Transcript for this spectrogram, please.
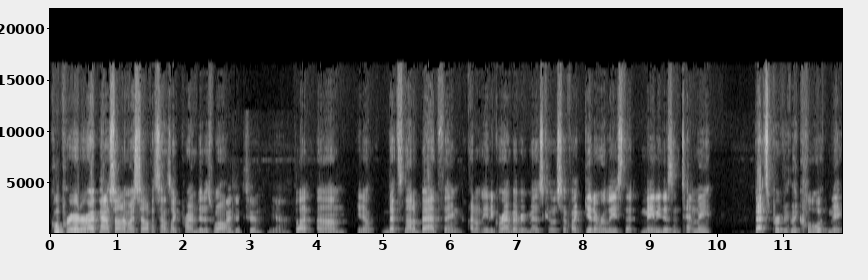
cool pre-order. I passed on it myself. It sounds like Prime did as well. I did too. Yeah. But um, you know, that's not a bad thing. I don't need to grab every Mezco. So if I get a release that maybe doesn't tempt me, that's perfectly cool with me.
